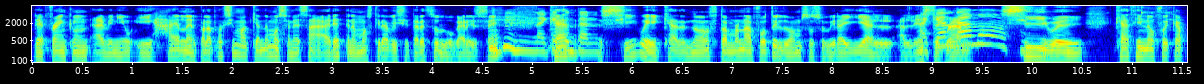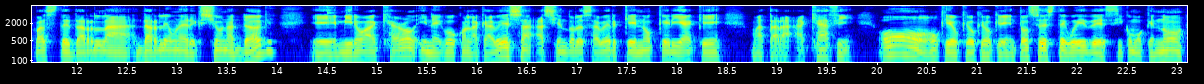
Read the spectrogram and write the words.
de Franklin Avenue y Highland. Para la próxima que andemos en esa área, tenemos que ir a visitar estos lugares, ¿eh? Hay que Sí, güey, nos vamos a tomar una foto y lo vamos a subir ahí al, al Instagram. Aquí andamos. Sí, güey. Kathy no fue capaz de darle una erección a Doug. Eh, miró a Carol y negó con la cabeza, haciéndole saber que no quería que matara a Kathy. Oh, ok, ok, ok, ok. Entonces este güey de sí como que no.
